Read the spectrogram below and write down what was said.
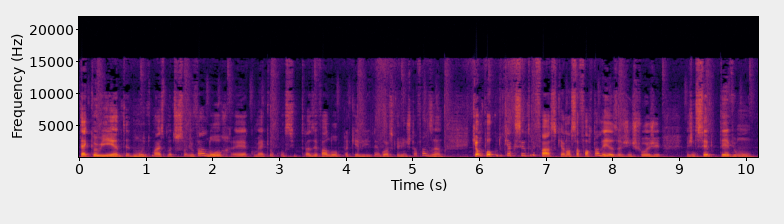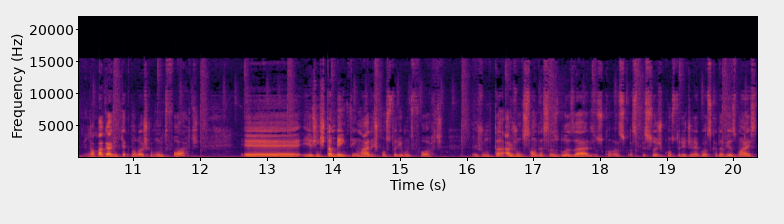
tech-oriented muito mais para uma discussão de valor. É, como é que eu consigo trazer valor para aquele negócio que a gente está fazendo? Que é um pouco do que a Accenture faz, que é a nossa fortaleza. A gente hoje, a gente sempre teve um, uma bagagem tecnológica muito forte é, e a gente também tem uma área de consultoria muito forte. É juntar, a junção dessas duas áreas, os, as, as, pessoas de consultoria de negócio cada vez mais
